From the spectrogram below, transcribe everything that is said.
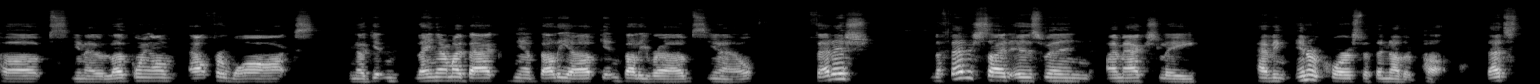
pups, you know, love going on out for walks, you know, getting laying there on my back, you know, belly up, getting belly rubs, you know. Fetish the fetish side is when I'm actually having intercourse with another pup. That's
